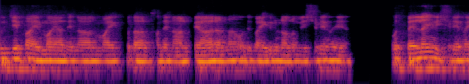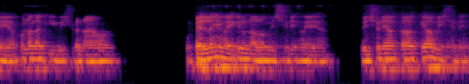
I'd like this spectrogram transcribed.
ਦੂਜੇ ਭਾਏ ਮਾਇਆ ਦੇ ਨਾਲ ਮਾਇਕ ਪਦਾਰਥਾਂ ਦੇ ਨਾਲ ਪਿਆਰ ਆ ਨਾ, ਉਹਦੇ ਵਾਹਿਗੁਰੂ ਨਾਲੋਂ ਵਿਛੜੇ ਹੋਏ ਆ। ਉਹ ਪਹਿਲਾਂ ਹੀ ਵਿਛੜੇ ਹੋਏ ਆ। ਉਹਨਾਂ ਦਾ ਕੀ ਵਿਛੜਨਾ ਉਹ ਪਹਿਲਾਂ ਹੀ ਵਾਹਿਗੁਰੂ ਨਾਲੋਂ ਵਿਛੜੇ ਹੋਏ ਆ। ਵਿਛੜਿਆਂ ਕਾ ਕਿਆ ਵਿਛੜੇ?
